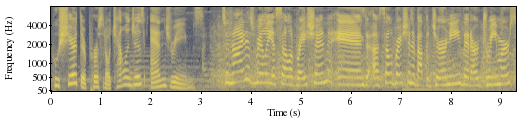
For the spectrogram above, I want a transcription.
who shared their personal challenges and dreams. Tonight is really a celebration and a celebration about the journey that our dreamers,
